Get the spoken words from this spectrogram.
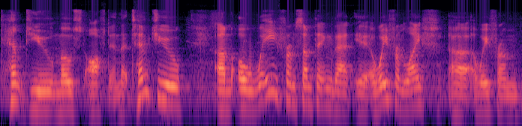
tempt you most often, that tempt you um, away from something that away from life, uh, away from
